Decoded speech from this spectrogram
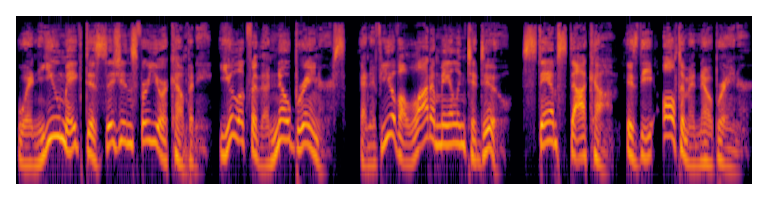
When you make decisions for your company, you look for the no-brainers. And if you have a lot of mailing to do, stamps.com is the ultimate no-brainer.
